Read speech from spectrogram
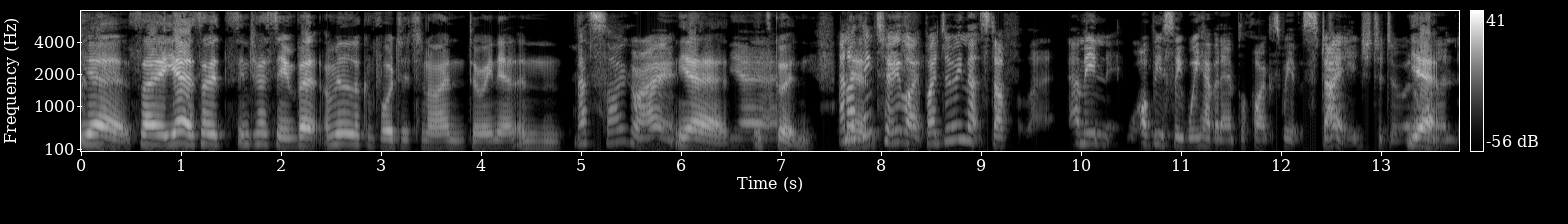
yeah. So yeah. So it's interesting, but I'm really looking forward to tonight and doing it, and That's so great. yeah, Yeah. it's good. And I think too, like by doing that stuff, I mean, obviously we have an amplifier because we have a stage to do it Yeah. on and,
